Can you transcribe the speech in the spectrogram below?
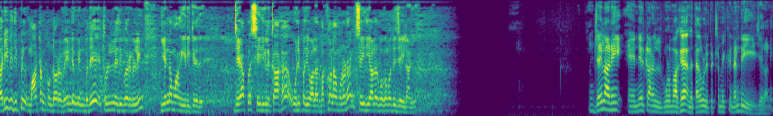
வரி விதிப்பில் மாற்றம் கொண்டு வர வேண்டும் என்பதே தொழிலதிபர்களின் எண்ணமாக இருக்கிறது. ஜெயா பிளஸ் செய்திகளுக்காக ஒளிப்பதிவாளர் பத்மநாபனுடன் செய்தியாளர் முகமது ஜெயிலானி. ஜெயலானி நேர்காணல் மூலமாக அந்த தகவலை பெற்றமைக்கு நன்றி ஜெயலானி.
